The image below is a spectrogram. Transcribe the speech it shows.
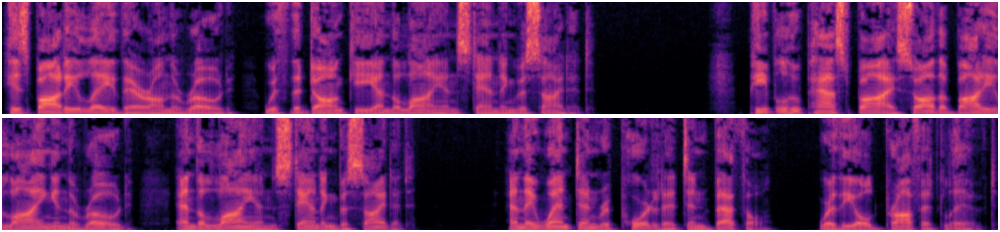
His body lay there on the road, with the donkey and the lion standing beside it. People who passed by saw the body lying in the road and the lion standing beside it, and they went and reported it in Bethel, where the old prophet lived.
